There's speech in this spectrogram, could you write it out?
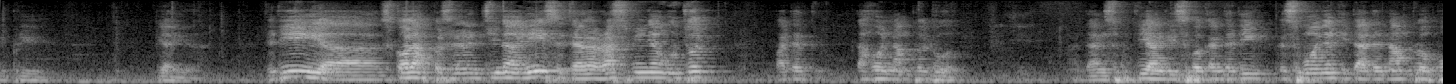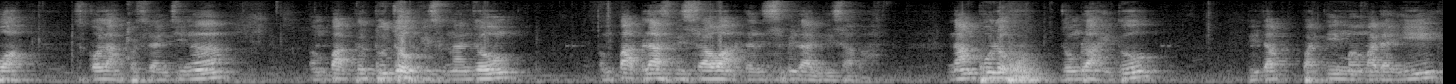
diberi biaya. Jadi uh, sekolah persediaan Cina ini secara rasminya wujud pada tahun 62. Dan seperti yang disebutkan tadi, kesemuanya kita ada 60 buah sekolah persediaan Cina, 47 di Semenanjung, 14 di Sarawak dan 9 di Sabah. 60 jumlah itu didapati memadai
